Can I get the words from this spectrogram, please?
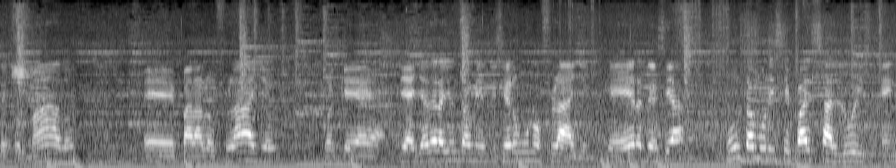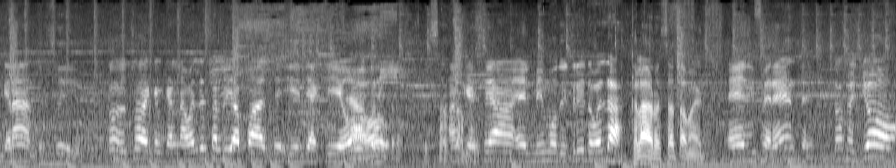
de colmado, eh, para los flyers, porque de allá del ayuntamiento hicieron unos flyers que era, decía Junta Municipal San Luis en grande. Sí. Entonces tú sabes que el carnaval de San Luis aparte y el de aquí es otro, otro, exactamente. aunque sea el mismo distrito, ¿verdad? claro, exactamente. es diferente. Entonces yo,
